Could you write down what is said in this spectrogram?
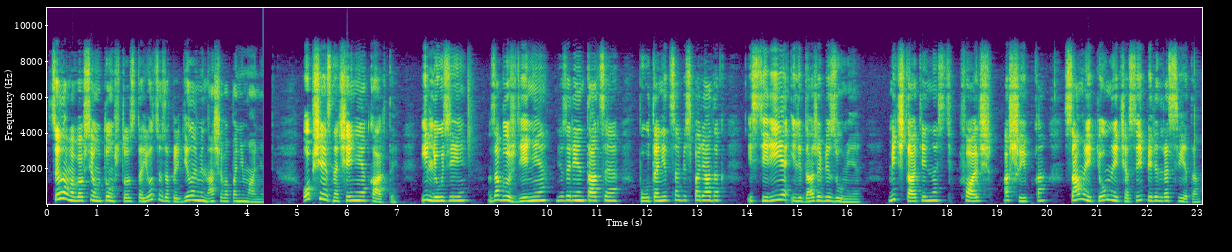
В целом обо всем том, что остается за пределами нашего понимания. Общее значение карты – иллюзии, заблуждение, дезориентация, путаница, беспорядок, истерия или даже безумие, мечтательность, фальшь, ошибка, самые темные часы перед рассветом,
